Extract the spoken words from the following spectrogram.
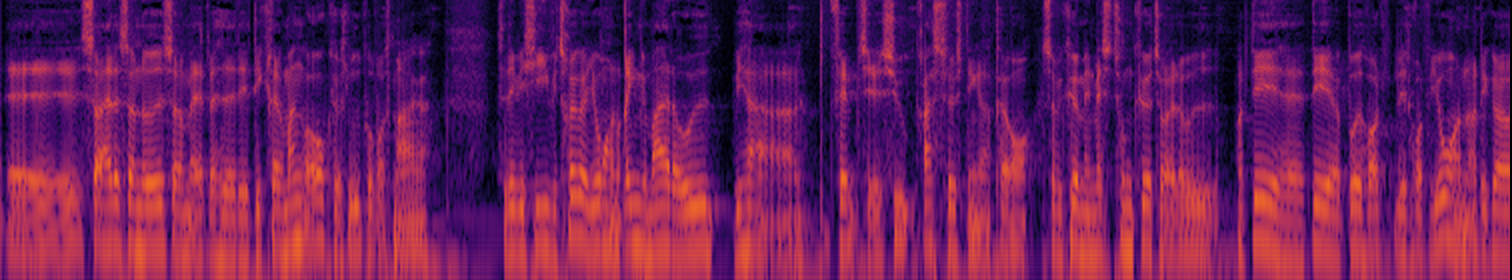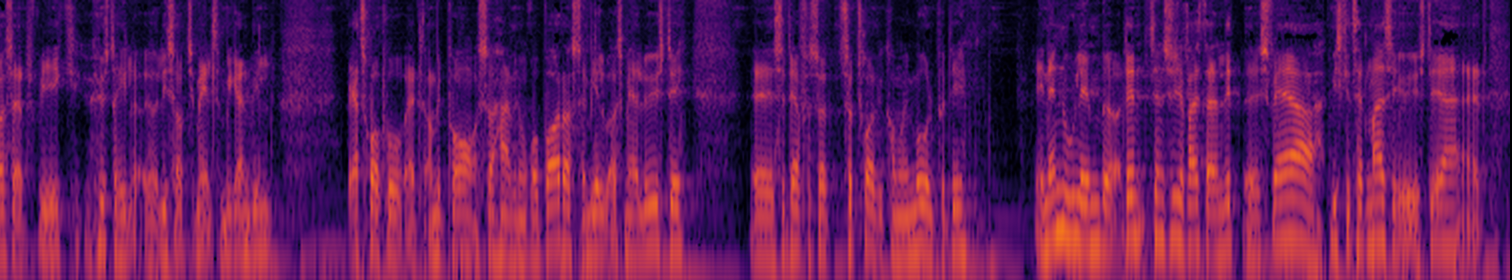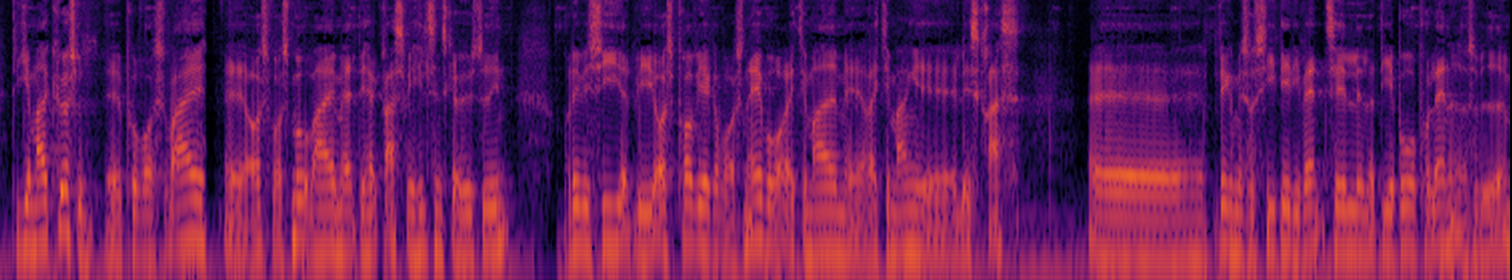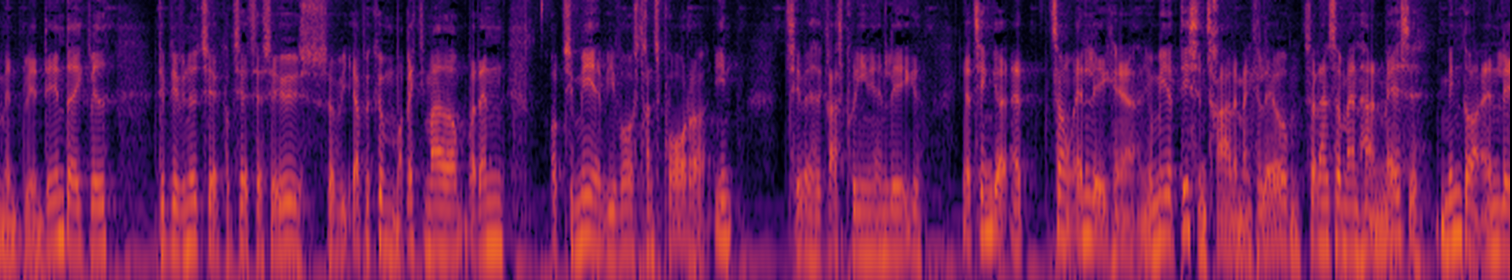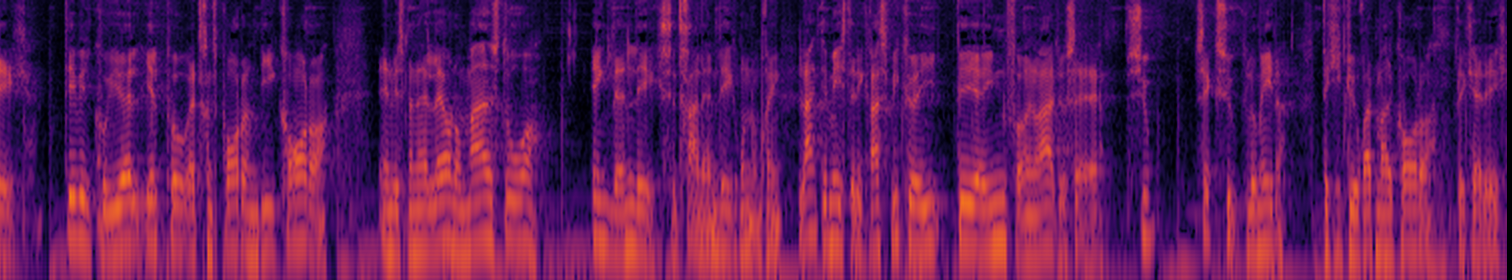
øh, så er der så noget som, at hvad hedder det, det kræver mange overkørsel ud på vores marker. Så det vil sige, at vi trykker jorden rimelig meget derude. Vi har 5-7 græshøstninger per år, så vi kører med en masse tunge køretøjer derude. Og det, øh, det er både hårdt, lidt hårdt for jorden, og det gør også, at vi ikke høster helt øh, lige så optimalt, som vi gerne vil. Jeg tror på, at om et par år, så har vi nogle robotter, som hjælper os med at løse det. Øh, så derfor så, så tror jeg, at vi kommer i mål på det. En anden ulempe, og den, den synes jeg faktisk, der er lidt øh, sværere, vi skal tage det meget seriøst, det er, at det giver meget kørsel øh, på vores veje, øh, også vores små veje med alt det her græs, vi hele tiden skal have høstet ind. Og det vil sige, at vi også påvirker vores naboer rigtig meget med rigtig mange øh, læs græs. Øh, det kan man så sige, det er de vant til, eller de bor på landet osv., men, men det ændrer ikke ved. Det bliver vi nødt til at komme til at tage seriøst, så vi, jeg bekymrer mig rigtig meget om, hvordan optimerer vi vores transporter ind til, hvad hedder græsproteinanlægget. Jeg tænker, at sådan nogle anlæg her, jo mere decentrale man kan lave dem, sådan så man har en masse mindre anlæg, det vil kunne hjælpe på, at transporterne de er kortere, end hvis man laver nogle meget store enkelte anlæg, centrale anlæg rundt omkring. Langt det meste af det græs, vi kører i, det er inden for en radius af 6-7 km. Det kan ikke blive ret meget kortere. Det kan det ikke.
